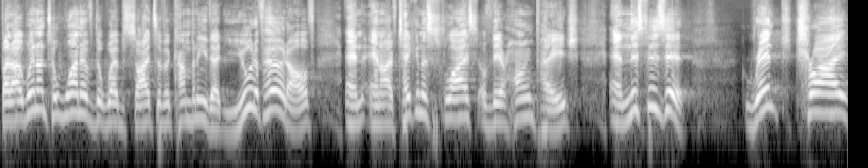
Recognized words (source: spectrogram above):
but I went onto one of the websites of a company that you would have heard of, and, and I've taken a slice of their homepage, and this is it rent, try,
